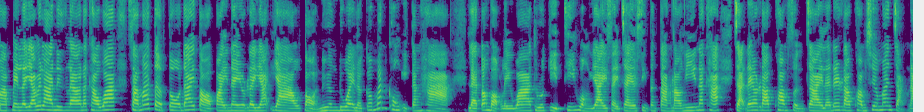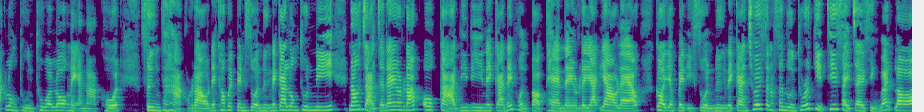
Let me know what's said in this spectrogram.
มาเป็นระยะเวลาหนึ่งแล้วนะคะว่า สามารถเติบโตได้ต่อไปในระยะยาวต่อเนื่องด้วย แล้วก็มั่นคงอีกต่างหาก และต้องบอกเลยว่าธุรกิจที่ห่วงใยใส่ใจสิ่งต่างๆ เหล่านี้นะคะ จะได้รับความสนใจและได้รับความเชื่อมั่นจากนักลงทุนทั่วโลกในอนาคต ซึ่งถ้าหากเราได้เข้าไปเป็นส่วนหนึ่งในการลงทุนนี้ นอกจากจะได้รับโอกาสดีๆ ในการได้ผลตอบแทนในระยะยาวแล้ว ก็ยังเป็นอีกส่วนหนึ่งในการช่วยสนับสนุนธุรกิจที่ใส่ใจสิ่งแวดล้อม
